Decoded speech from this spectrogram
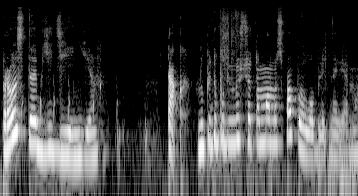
Просто об'єднання. Так, ну піду подивлюся, там мама з папою лоблять, наверное.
